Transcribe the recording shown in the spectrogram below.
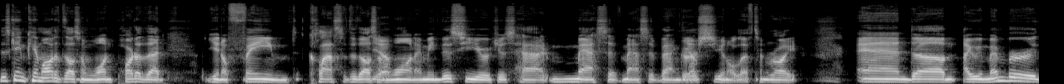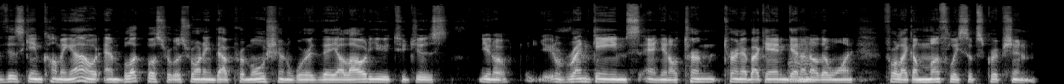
This game came out in 2001, part of that, you know, famed class of 2001. I mean, this year just had massive, massive bangers, you know, left and right. And um, I remember this game coming out, and Blockbuster was running that promotion where they allowed you to just you know, you know rent games and you know turn turn it back in, get mm-hmm. another one for like a monthly subscription.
